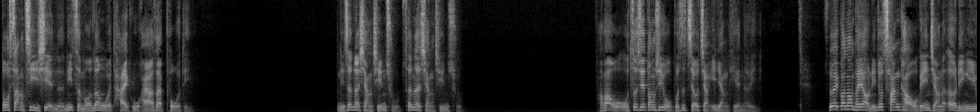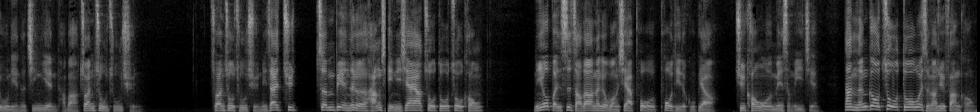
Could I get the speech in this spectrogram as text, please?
都上季线了，你怎么认为台股还要再破底？你真的想清楚，真的想清楚，好不好？我我这些东西我不是只有讲一两天而已，所以观众朋友你就参考我跟你讲的二零一五年的经验，好不好？专注族群，专注族群，你再去争辩这个行情，你现在要做多做空，你有本事找到那个往下破破底的股票去空，我们没什么意见。那能够做多，为什么要去放空？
